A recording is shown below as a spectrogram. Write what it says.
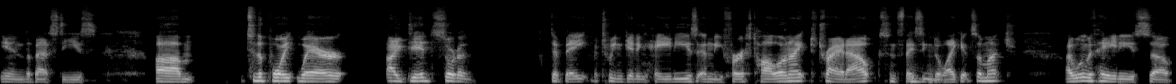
in the besties. Um, to the point where I did sort of debate between getting Hades and the first Hollow Knight to try it out since they seem to Mhm. like it so much. I went with Hades, so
